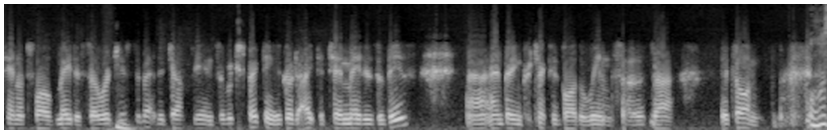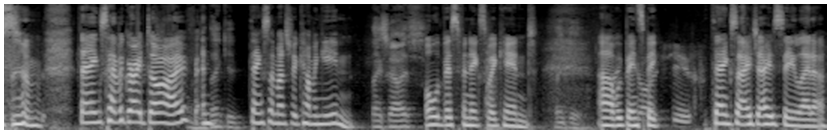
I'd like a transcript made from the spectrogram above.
10 or 12 metres, so we're just about to jump in. So we're expecting a good 8 to 10 metres of Viz uh, and being protected by the wind. So it's, uh, it's on. Awesome. Thanks. Have a great dive. And thank you. Thanks so much for coming in. Thanks, guys. All the best for next weekend. Thank you. Uh, we've been speaking. Thanks, AJ. See you later.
